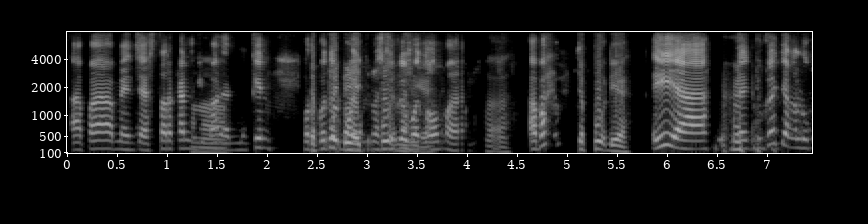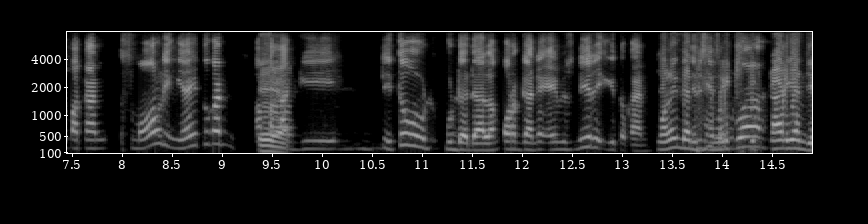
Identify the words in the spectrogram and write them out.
apa Manchester kan Ah. gimana dan mungkin menurut gue tuh dia, plus juga buat ya. Roma. Heeh. Apa? cepu dia Iya, dan juga jangan lupakan Smalling ya, itu kan Iya. apalagi itu udah dalam organnya MU sendiri gitu kan. Smalling dan Jadi menurut gua- Mkhitaryan J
